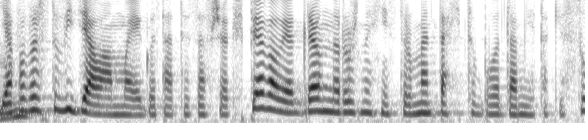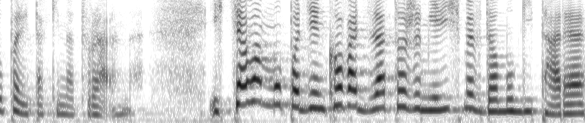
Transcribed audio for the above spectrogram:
Ja po prostu widziałam mojego tatę zawsze, jak śpiewał, jak grał na różnych instrumentach i to było dla mnie takie super i takie naturalne. I chciałam mu podziękować za to, że mieliśmy w domu gitarę.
